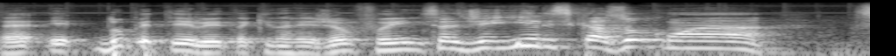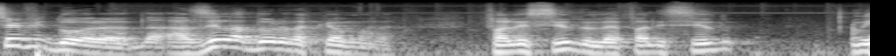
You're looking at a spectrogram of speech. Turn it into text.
é, do PT eleito aqui na região foi em Sarandi. E ele se casou com a servidora, a zeladora da Câmara falecido, ele é falecido. E,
